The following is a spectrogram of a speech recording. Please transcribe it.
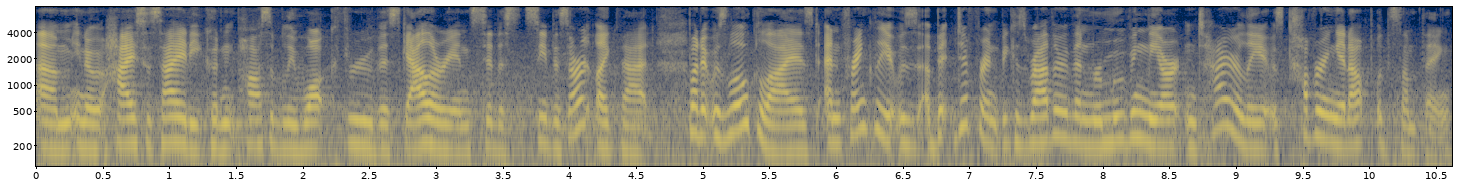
um, you know, high society couldn't possibly walk through this gallery and see this, see this art like that. But it was localized, and frankly, it was a bit different because rather than removing the art entirely, it was covering it up with something.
